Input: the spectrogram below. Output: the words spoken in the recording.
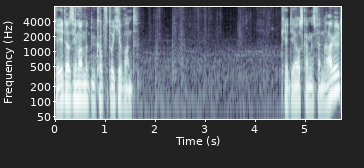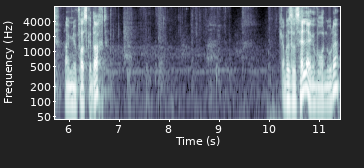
Okay, da ist jemand mit dem Kopf durch die Wand. Okay, der Ausgang ist vernagelt. Haben wir fast gedacht. Aber es ist heller geworden, oder?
